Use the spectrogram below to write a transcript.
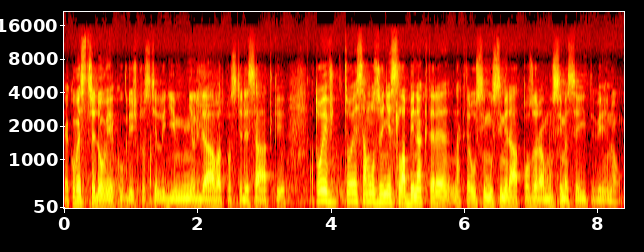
jako ve středověku, když prostě lidi měli dávat prostě desátky. A to je, to je samozřejmě slabina, které, na kterou si musíme dát pozor a musíme se jít vyhnout.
